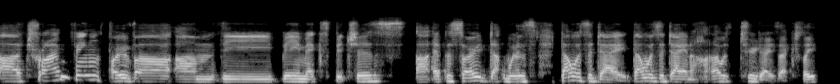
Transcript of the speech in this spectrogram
Uh triumphing over um the BMX bitches uh, episode that was that was a day. That was a day and a half. That was two days actually.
